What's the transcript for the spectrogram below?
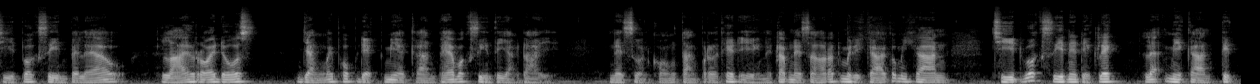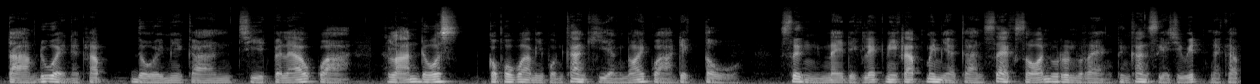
ฉีดวัคซีนไปแล้ว หลายร้อยโดส ยังไม่พบเด็กมีอาการแพ้วัคซีนแต่อย่างใด ในส่วนของต่างประเทศเองนะครับในสหรัฐอเมริกาก็มีการฉีดวัคซีนในเด็กเล็ก และมีการติดตามด้วยนะครับ โดยมีการฉีดไปแล้วกว่าล้านโดส ก็พบว่ามีผลข้างเคียงน้อยกว่าเด็กโต ซึ่งในเด็กเล็กนี้ครับไม่มีอาการแทรกซ้อนรุนแรงถึงขั้นเสียชีวิตนะครับ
